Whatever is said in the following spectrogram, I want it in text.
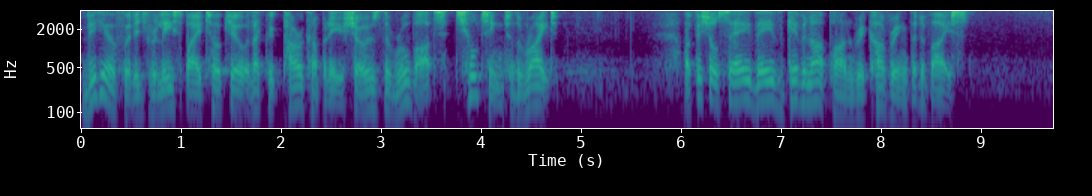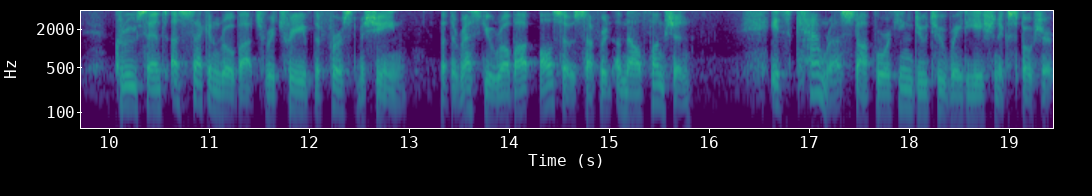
Video footage released by Tokyo Electric Power Company shows the robot tilting to the right. Officials say they've given up on recovering the device. Crew sent a second robot to retrieve the first machine, but the rescue robot also suffered a malfunction. Its camera stopped working due to radiation exposure.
